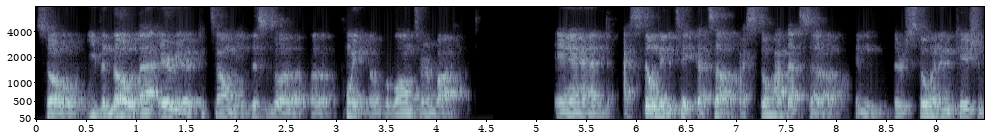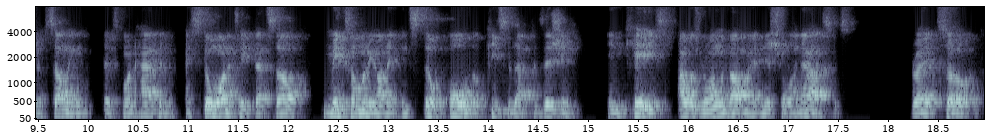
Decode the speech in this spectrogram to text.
So even though that area could tell me this is a, a point of a long-term buy, and I still need to take that sell. If I still have that set up and there's still an indication of selling that's going to happen, I still want to take that sell, make some money on it, and still hold a piece of that position in case I was wrong about my initial analysis. Right. So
